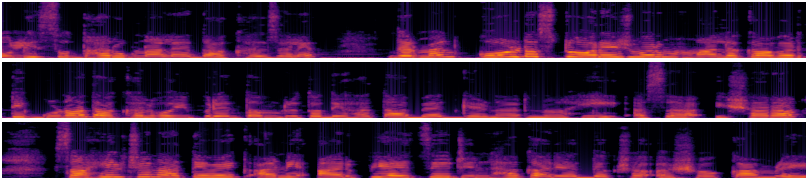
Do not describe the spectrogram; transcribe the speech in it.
पोलीस सुद्धा रुग्णालयात दाखल झाले. दरम्यान कोल्ड स्टोरेजवर मालकावरती गुन्हा दाखल होईपर्यंत मृतदेह ताब्यात घेणार नाही असा इशारा साहिलचे नातेवाईक आणि आरपीआयचे जिल्हा कार्याध्यक्ष अशोक कांबळे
